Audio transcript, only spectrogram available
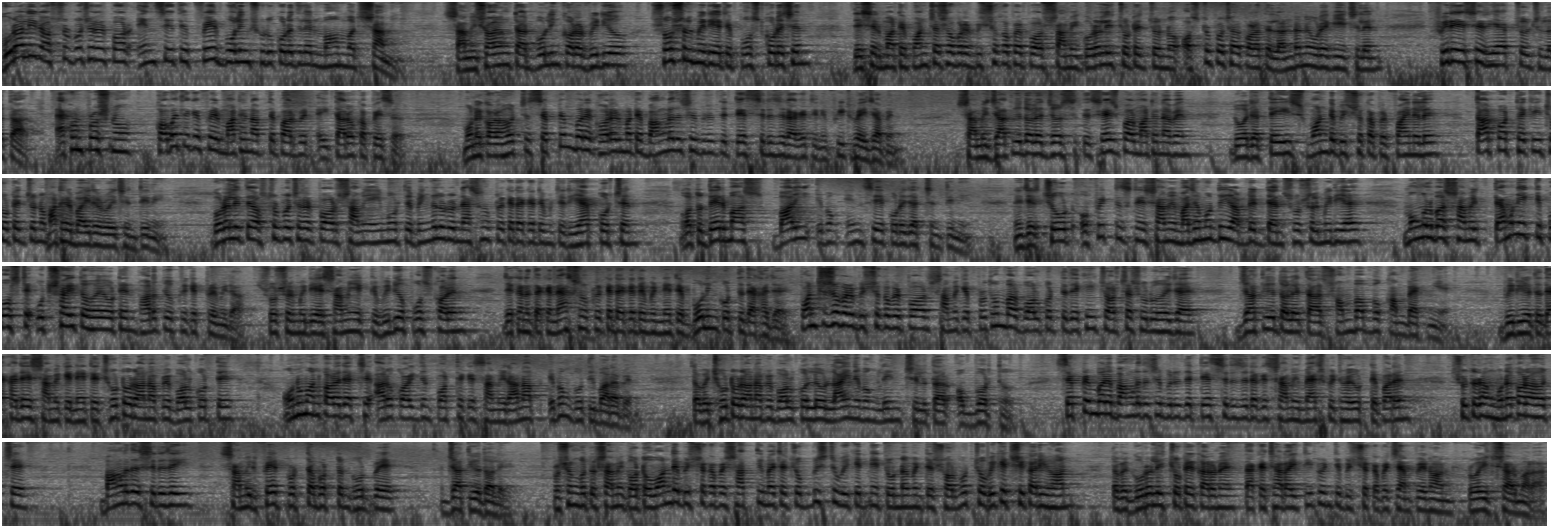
গোড়ালির অস্ত্রোপচারের পর এনসিএতে ফের বোলিং শুরু করে দিলেন মোহাম্মদ শামি। স্বামী স্বয়ং তার বোলিং করার ভিডিও সোশ্যাল মিডিয়াতে পোস্ট করেছেন। দেশের মাঠে পঞ্চাশ ওভারের বিশ্বকাপের পর স্বামী গোড়ালির চোটের জন্য অস্ত্রোপচার করাতে লন্ডনে উড়ে গিয়েছিলেন। ফিরে এসে রিহ্যাব চলছিল তার। এখন প্রশ্ন, কবে থেকে ফের মাঠে নামতে পারবেন এই তারকা পেসার? মনে করা হচ্ছে সেপ্টেম্বরে ঘরের মাঠে বাংলাদেশের বিরুদ্ধে টেস্ট সিরিজের আগে তিনি ফিট হয়ে যাবেন। স্বামী জাতীয় দলের জার্সিতে শেষবার মাঠে নামেন। দু হাজার তেইশ ওয়ানডে বিশ্বকাপের ফাইনালে, তারপর থেকেই চোটের জন্য মাঠের বাইরে রয়েছেন তিনি। গোড়ালিতে অস্ত্রোপচারের পর স্বামী এই মুহূর্তে বেঙ্গালুরু ন্যাশনাল ক্রিকেট একাডেমিতে রিহ্যাব করছেন। গত দেড় মাস বাড়ি এবং এনসিএ করে যাচ্ছেন তিনি। নিজের চোট ও ফিটনেস নিয়ে স্বামী মাঝে মধ্যেই আপডেট দেন সোশ্যাল মিডিয়ায় মঙ্গলবার স্বামীর তেমনই একটি পোস্টে উৎসাহিত হয়ে ওঠেন ভারতীয় ক্রিকেট প্রেমীরা। সোশ্যাল মিডিয়ায় স্বামী একটি ভিডিও পোস্ট করেন, যেখানে তাকে ন্যাশনাল ক্রিকেট একাডেমির নেটে বোলিং করতে দেখা যায়। পঞ্চাশ ওভারের বিশ্বকাপের পর স্বামীকে প্রথমবার বল করতে দেখেই চর্চা শুরু হয়ে যায় জাতীয় দলে তার সম্ভাব্য কামব্যাক নিয়ে। ভিডিওতে দেখা যায় স্বামীকে নেটে ছোট রান আপে বল করতে। অনুমান করা যাচ্ছে আরও কয়েকদিন পর থেকে স্বামী রান আপ এবং গতি বাড়াবেন। তবে ছোট রান আপে বল করলেও লাইন এবং লেন্থ ছিল তার অব্যর্থ। সেপ্টেম্বরে বাংলাদেশের বিরুদ্ধে টেস্ট সিরিজে আগে স্বামী ম্যাচ ফিট হয়ে উঠতে পারেন। সুতরাং মনে করা হচ্ছে, বাংলাদেশ সিরিজেই স্বামীর ফের প্রত্যাবর্তন ঘটবে জাতীয় দলে। প্রসঙ্গত স্বামী গত ওয়ানডে বিশ্বকাপে সাতটি ম্যাচে চব্বিশটি উইকেট নিয়ে টুর্নামেন্টের সর্বোচ্চ উইকেট শিকারী হন। তবে গোড়ালির চোটের কারণে তাকে ছাড়াই টি টোয়েন্টি বিশ্বকাপে চ্যাম্পিয়ন হন রোহিত শর্মারা।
